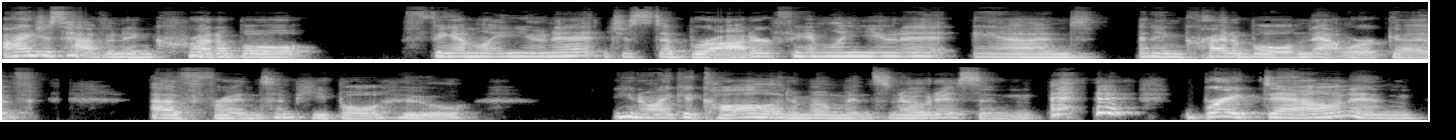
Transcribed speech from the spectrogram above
I just have an incredible family unit, just a broader family unit, and an incredible network of of friends and people who you know, I could call at a moment's notice and break down and,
